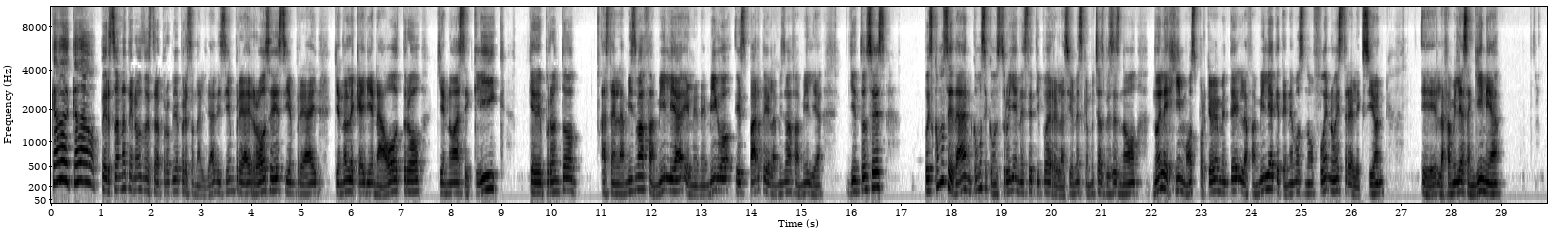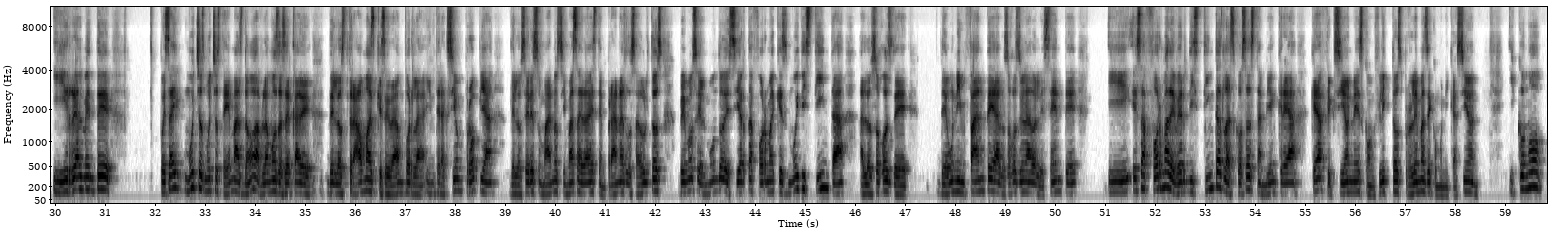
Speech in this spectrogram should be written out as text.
cada, persona tenemos nuestra propia personalidad y siempre hay roces, siempre hay quien no le cae bien a otro, quien no hace clic, que de pronto hasta en la misma familia el enemigo es parte de la misma familia. Y entonces, pues, ¿cómo se dan? ¿Cómo se construyen este tipo de relaciones que muchas veces no, no elegimos? Porque obviamente la familia que tenemos no fue nuestra elección, eh, la familia sanguínea, y realmente, pues hay muchos, muchos temas, ¿no? Hablamos acerca de, los traumas que se dan por la interacción propia de los seres humanos y más a edades tempranas, los adultos vemos el mundo de cierta forma que es muy distinta a los ojos de, de un infante, a los ojos de un adolescente. Y esa forma de ver distintas las cosas también crea, crea fricciones, conflictos, problemas de comunicación. Y cómo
